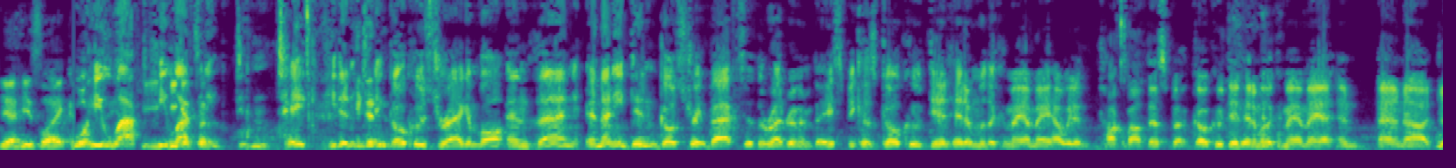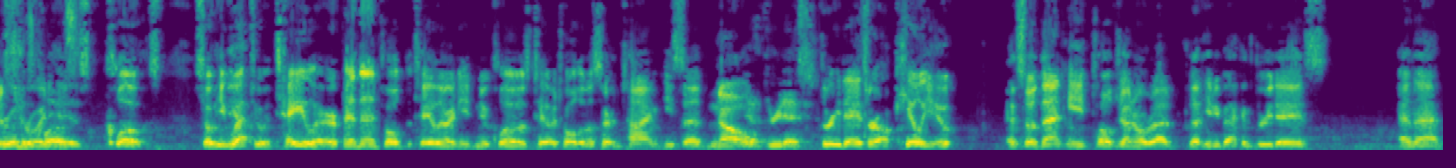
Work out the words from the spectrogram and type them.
Yeah, he's like. Well, he left. He, left, gets a- and he didn't take. He didn't He take didn't- Goku's Dragon Ball, and then and then he didn't go straight back to the Red Ribbon base because Goku did hit him with a Kamehameha. We didn't talk about this, but Goku did hit him with a Kamehameha and and uh, Ruined his destroyed clothes. his clothes. So he Yeah. went to a tailor and then told the tailor, "I need new clothes." Tailor told him a certain time. He said, "No, Yeah, three days. three days or I'll kill you." And so then he told General Red that he'd be back in three days, and then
